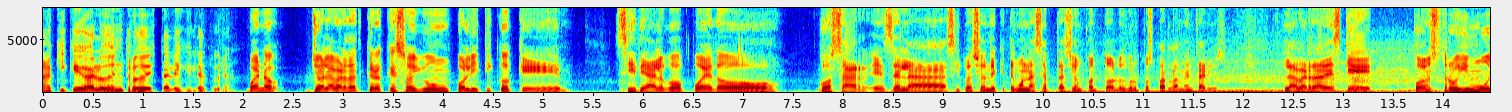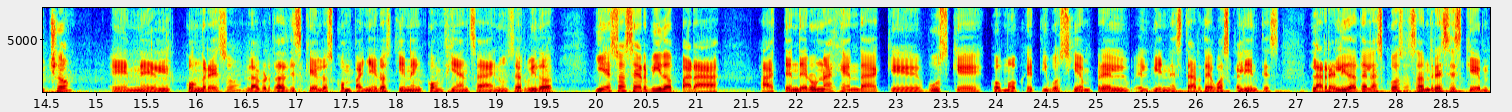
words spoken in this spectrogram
a Quique Galo dentro de esta legislatura? Bueno, yo la verdad creo que soy un político que si de algo puedo gozar es de la situación de que tengo una aceptación con todos los grupos parlamentarios. La verdad es que construí mucho en el Congreso, la verdad es que los compañeros tienen confianza en un servidor y eso ha servido para atender una agenda que busque como objetivo siempre el, el bienestar de Aguascalientes. La realidad de las cosas, Andrés, es que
